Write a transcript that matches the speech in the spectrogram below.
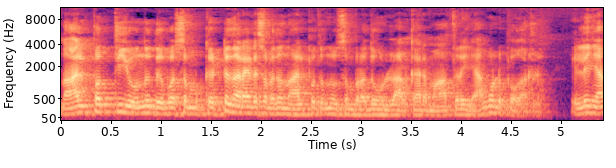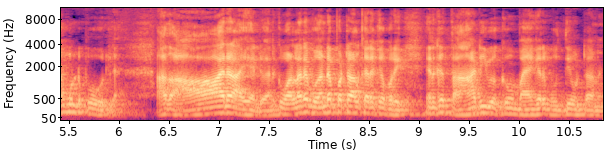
നാൽപ്പത്തി ഒന്ന് ദിവസം കെട്ട് നിറയേണ്ട സമയത്ത് നാൽപ്പത്തൊന്ന് ദിവസം വ്രതമുള്ള ആൾക്കാരെ മാത്രമേ ഞാൻ കൊണ്ടുപോകാറുള്ളൂ. ഇല്ലേ ഞാൻ കൊണ്ടുപോകില്ല അത് ആരായാലും എനിക്ക് വളരെ വേണ്ടപ്പെട്ട ആൾക്കാരൊക്കെ പറയും എനിക്ക് താടി വെക്കുമ്പോൾ ഭയങ്കര ബുദ്ധിമുട്ടാണ്.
